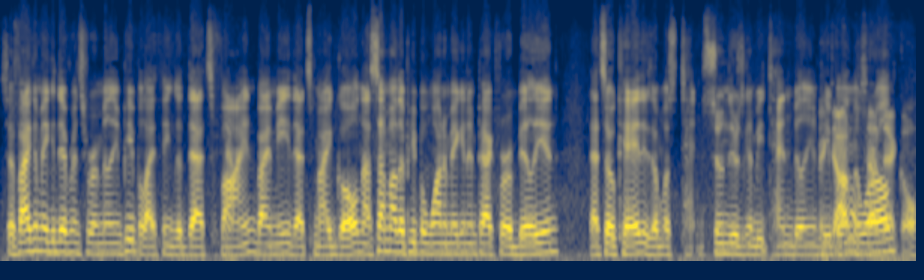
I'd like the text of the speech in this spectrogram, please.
So if I can make a difference for a million people, I think that that's fine by me. That's my goal. Now, some other people want to make an impact for a billion. That's okay. There's almost 10, soon. There's going to be 10 billion people in the world had that goal.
